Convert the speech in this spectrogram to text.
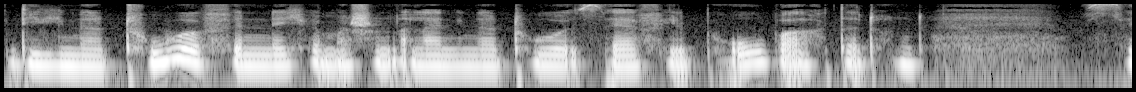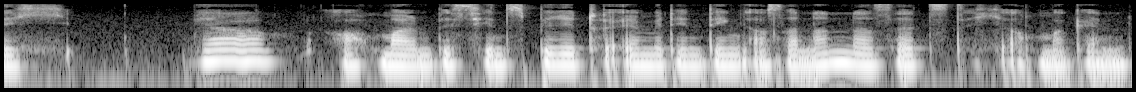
die die Natur, finde ich, wenn man schon allein die Natur sehr viel beobachtet und sich ja auch mal ein bisschen spirituell mit den Dingen auseinandersetzt. Ich auch mal gern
